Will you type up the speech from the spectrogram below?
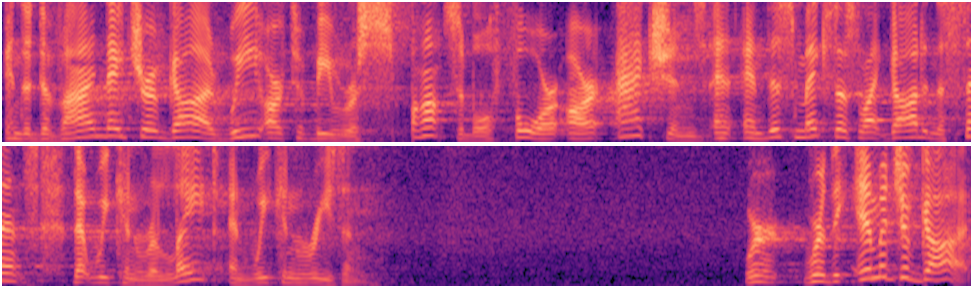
in the divine nature of God, we are to be responsible for our actions. And, and this makes us like God in the sense that we can relate and we can reason. We're, we're the image of God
